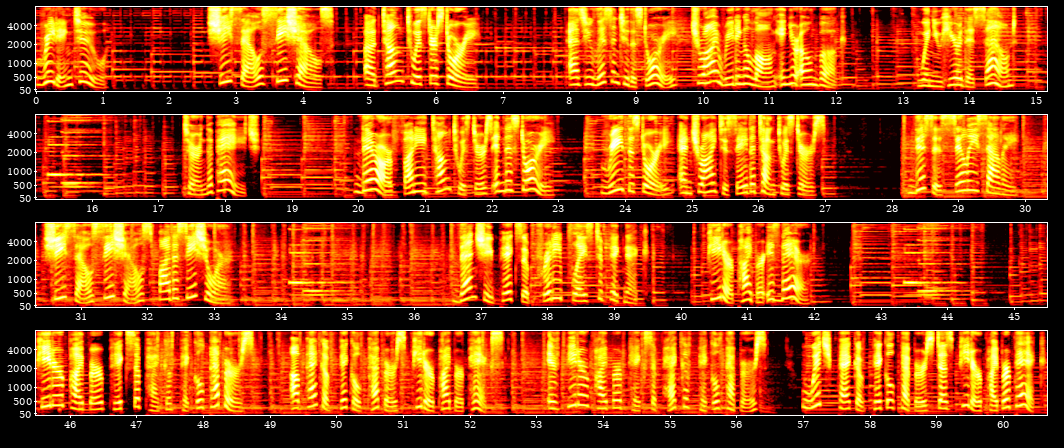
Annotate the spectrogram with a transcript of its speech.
Reading 2 She Sells Seashells, a tongue twister story. As you listen to the story, try reading along in your own book. When you hear this sound, turn the page. There are funny tongue twisters in this story. Read the story and try to say the tongue twisters. This is Silly Sally. She sells seashells by the seashore. Then she picks a pretty place to picnic. Peter Piper is there. Peter Piper picks a peck of pickled peppers. A peck of pickled peppers Peter Piper picks. If Peter Piper picks a peck of pickled peppers, which peck of pickled peppers does Peter Piper pick?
